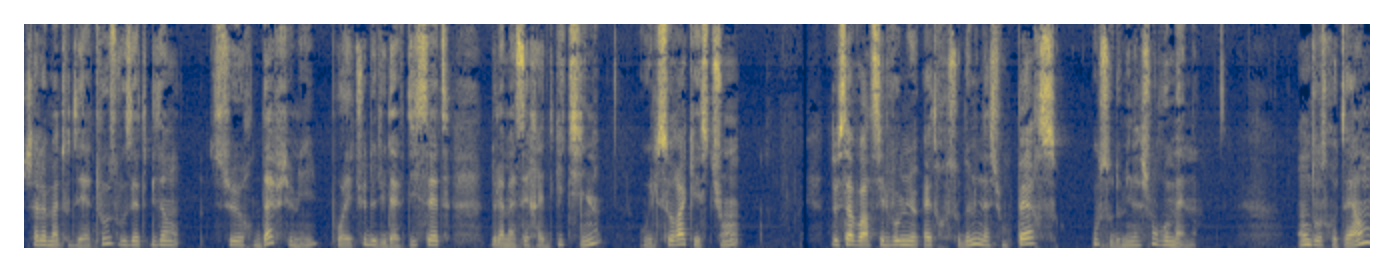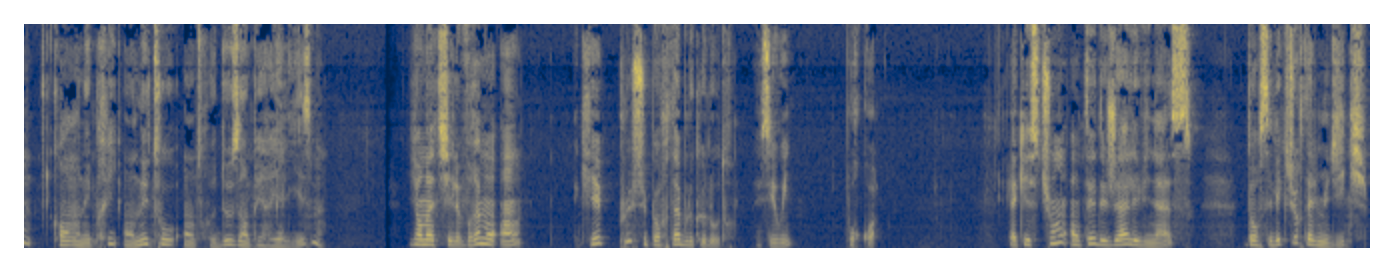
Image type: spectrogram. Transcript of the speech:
Shalom à toutes et à tous, vous êtes bien sur DAF Yomi pour l'étude du DAF 17 de la Maseret Gittin, où il sera question de savoir s'il vaut mieux être sous domination perse ou sous domination romaine. En d'autres termes, quand on est pris en étau entre deux impérialismes, y en a-t-il vraiment un qui est plus supportable que l'autre Et si oui, pourquoi? La question hantait déjà Lévinas dans ses lectures talmudiques,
